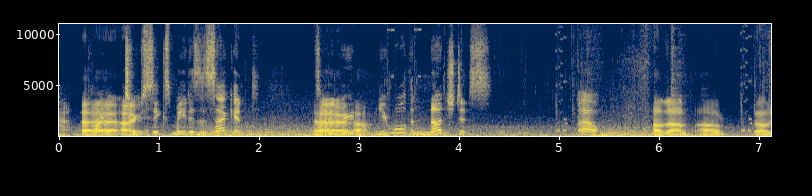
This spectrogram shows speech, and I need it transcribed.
At Uh, I- 0.26 meters a second. So Uh, you, uh. you more than nudged us. Oh. Hold on. I'll, I'll,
